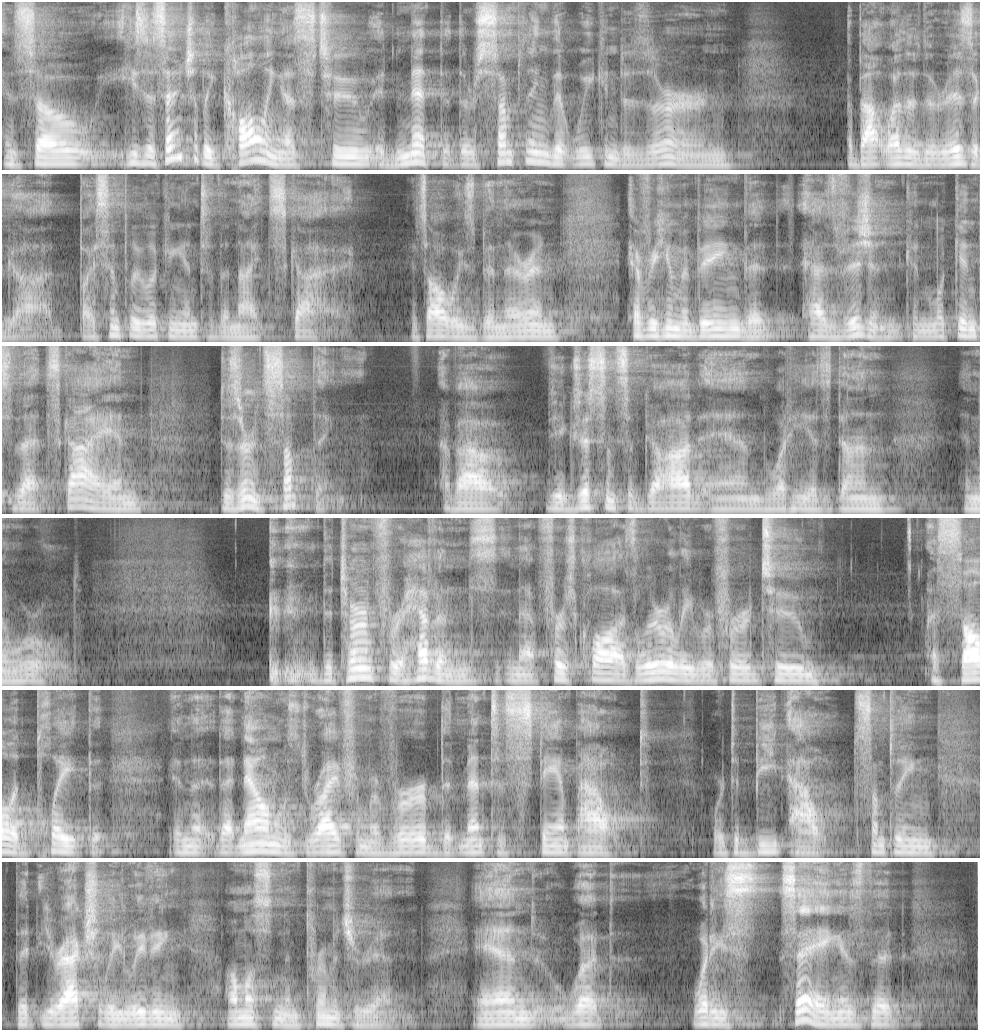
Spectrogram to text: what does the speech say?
And so he's essentially calling us to admit that there's something that we can discern about whether there is a God by simply looking into the night sky. It's always been there, and every human being that has vision can look into that sky and discern something about the existence of God and what he has done in the world. the term for heavens in that first clause literally referred to a solid plate that, and that noun was derived from a verb that meant to stamp out or to beat out, something that you're actually leaving almost an imprimatur in. And what, what he's saying is that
